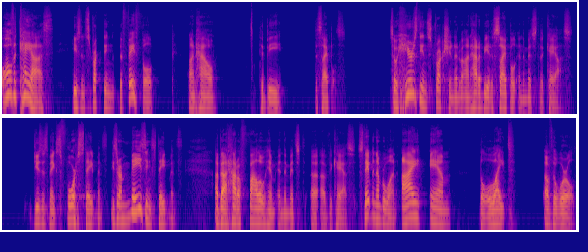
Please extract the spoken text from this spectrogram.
all the chaos, he's instructing the faithful on how to be disciples. So here's the instruction on how to be a disciple in the midst of the chaos. Jesus makes four statements. These are amazing statements about how to follow him in the midst uh, of the chaos. Statement number one I am the light of the world.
